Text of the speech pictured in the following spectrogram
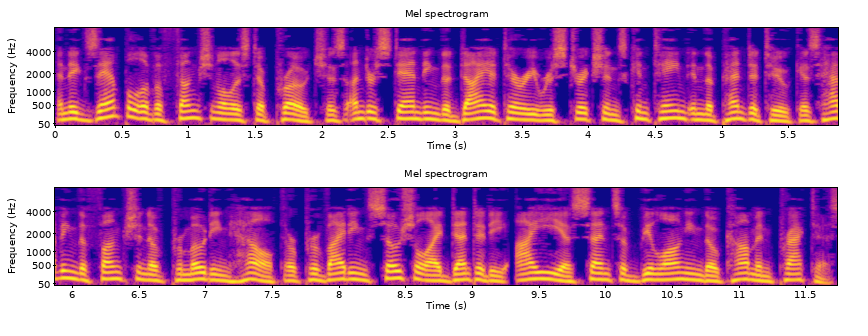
An example of a functionalist approach is understanding the dietary restrictions contained in the Pentateuch as having the function of promoting health or providing social identity i.e. a sense of belonging though common practice.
